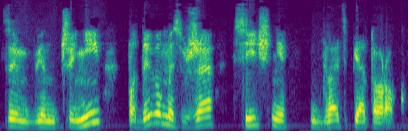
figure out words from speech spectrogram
цим він чи ні? Подивимось вже в січні 25-го року.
